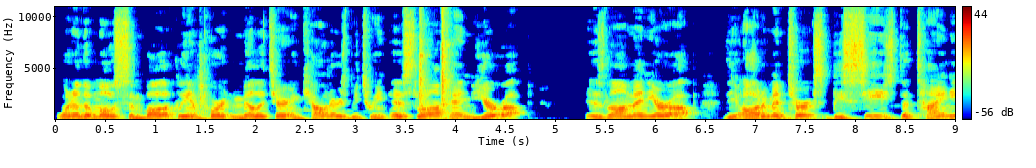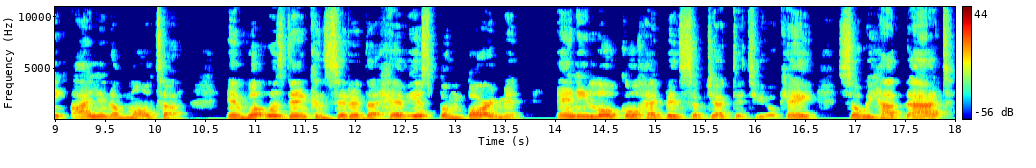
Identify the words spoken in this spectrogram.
one of the most symbolically important military encounters between Islam and Europe. Islam and Europe. The Ottoman Turks besieged the tiny island of Malta in what was then considered the heaviest bombardment any local had been subjected to. Okay, so we have that.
